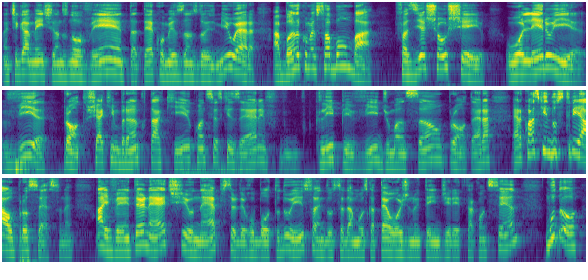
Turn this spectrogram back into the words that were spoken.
Antigamente, anos 90 até começo dos anos 2000, era a banda começou a bombar, fazia show cheio, o olheiro ia, via, Pronto, cheque em branco tá aqui, quando vocês quiserem, clipe, vídeo, mansão, pronto. Era, era quase que industrial o processo, né? Aí veio a internet, o Napster derrubou tudo isso, a indústria da música até hoje não entende direito o que tá acontecendo, mudou.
